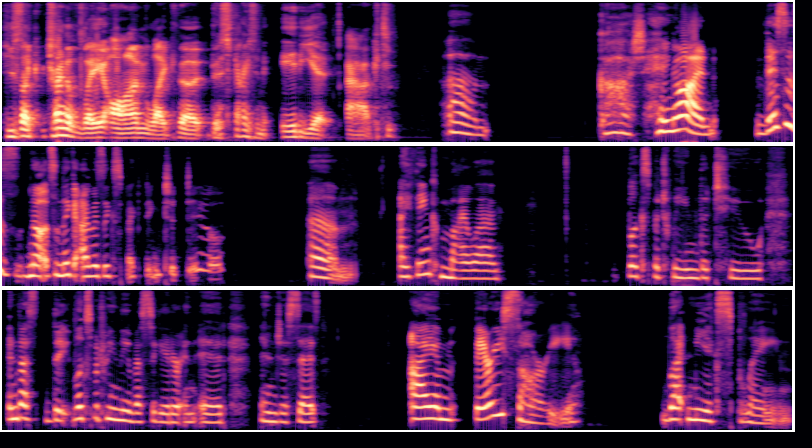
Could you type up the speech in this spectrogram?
He's like trying to lay on like the this guy's an idiot act. Um, gosh, hang on. This is not something I was expecting to do. Um, I think Myla looks between the two invest the, looks between the investigator and id and just says, "I am very sorry. Let me explain.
